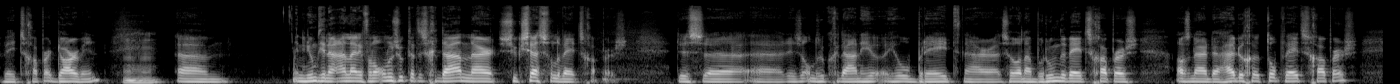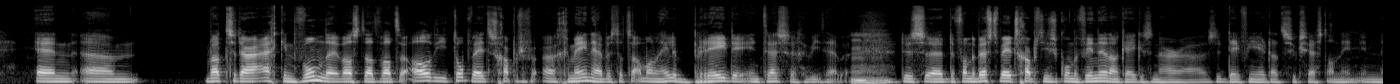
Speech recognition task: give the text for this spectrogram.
wetenschapper, Darwin. Mhm. Ehm, en die noemt hij naar aanleiding van een onderzoek dat is gedaan naar succesvolle wetenschappers. Dus eh, eh, er is een onderzoek gedaan heel, heel breed naar eh, zowel naar beroemde wetenschappers als naar de huidige topwetenschappers. En ehm, wat ze daar eigenlijk in vonden was dat wat al die topwetenschappers eh, gemeen hebben, is dat ze allemaal een hele brede interessegebied hebben. Mhm. Dus eh, de, van de beste wetenschappers die ze konden vinden, dan keken ze naar, eh, ze definieerden dat succes dan in, in,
